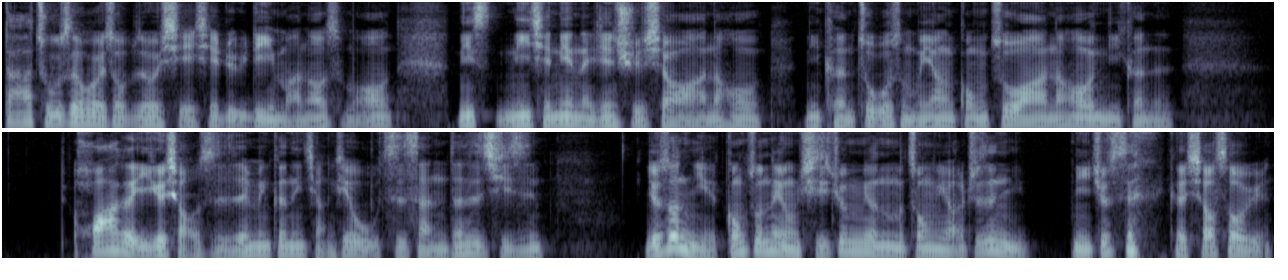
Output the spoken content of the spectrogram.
大家出社会的时候不是会写一些履历嘛，然后什么哦，你你以前念哪间学校啊，然后你可能做过什么样的工作啊，然后你可能花个一个小时这边跟你讲一些五字三，但是其实有时候你的工作内容其实就没有那么重要，就是你。你就是个销售员，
